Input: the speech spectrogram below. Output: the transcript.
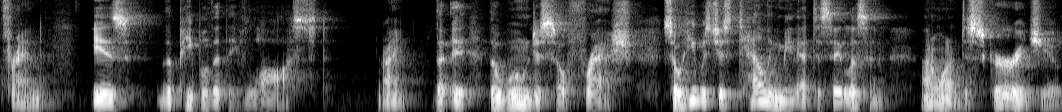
friend, is the people that they've lost, right? The, it, the wound is so fresh so he was just telling me that to say, listen, I don't want to discourage you.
